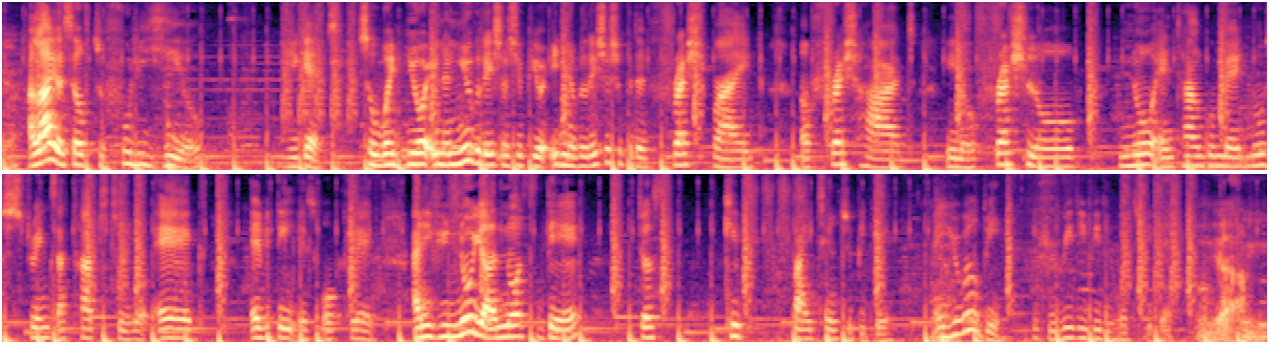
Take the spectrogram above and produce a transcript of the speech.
yeah. Allow yourself to fully heal. You get so when you're in a new relationship, you're in a relationship with a fresh mind, a fresh heart, you know, fresh love, no entanglement, no strings attached to your egg. Everything is all clear. And if you know you are not there, just keep fighting to be there, and you will be if you really, really want to be there. Yeah. Okay,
